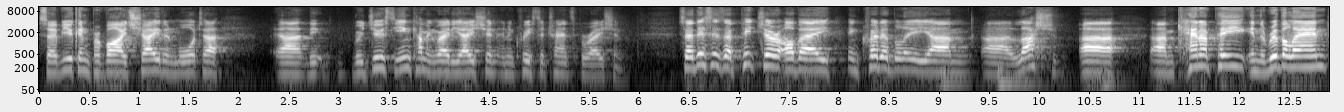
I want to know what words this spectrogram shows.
So if you can provide shade and water, uh, the, reduce the incoming radiation and increase the transpiration. So this is a picture of a incredibly um, uh, lush uh, um, canopy in the riverland.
